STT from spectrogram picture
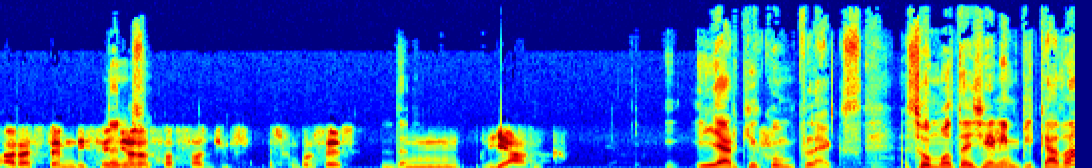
Ara estem dissenyant doncs... els assajos. És un procés de... mm, llarg. Llarg i complex. Sou molta gent sí. implicada?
